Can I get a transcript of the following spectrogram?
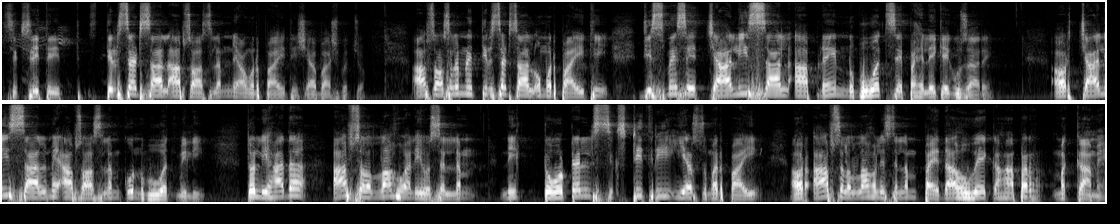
سکسٹی تھری، ترسٹھ سال آپ صلی اللہ علیہ وسلم نے عمر پائی تھی شہباش بچوں۔ آپ صلی اللہ علیہ وسلم نے ترسٹھ سال عمر پائی تھی، جس میں سے چالیس سال آپ نے نبوت سے پہلے کے گزارے۔ اور چالیس سال میں آپ صلی اللہ علیہ وسلم کو نبوت ملی۔ تو لہذا آپ صلی اللہ علیہ وسلم نے ٹوٹل سکسٹی تھری ایئرس عمر پائی اور آپ صلی اللہ علیہ وسلم پیدا ہوئے کہاں پر؟ مکہ میں۔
